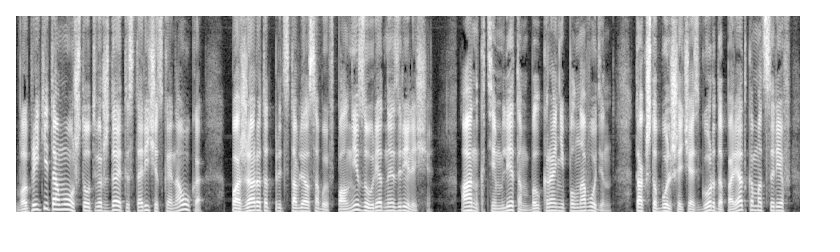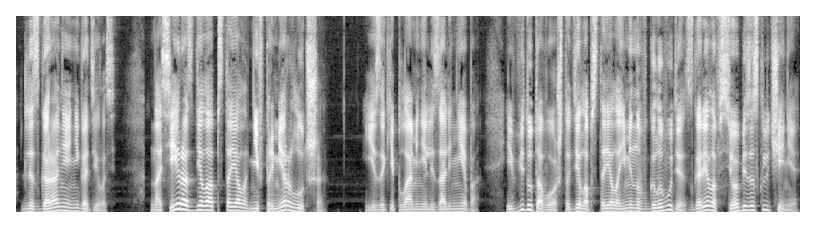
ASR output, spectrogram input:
Вопреки тому, что утверждает историческая наука, пожар этот представлял собой вполне заурядное зрелище. Анг тем летом был крайне полноводен, так что большая часть города порядком отсырев для сгорания не годилась. На сей раз дело обстояло не в пример лучше. Языки пламени лизали небо, и ввиду того, что дело обстояло именно в Голливуде, сгорело все без исключения.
